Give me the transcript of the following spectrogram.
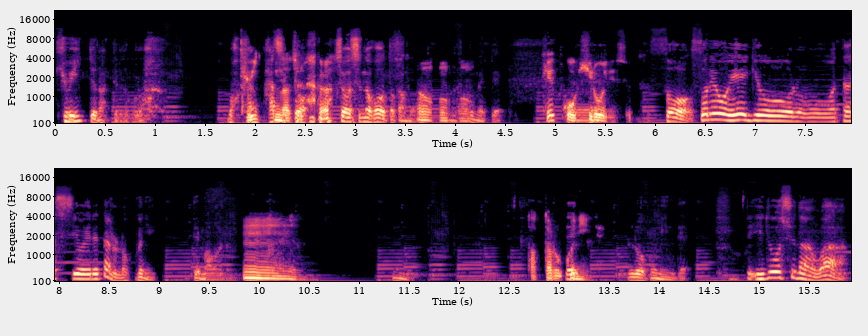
キュイってなってるところ、も うキュイってなってる端っこ銚子の方とかもうんうんうん含めて、結構広いですよね。そう、それを営業の私を入れたら6人で回る。うん。うんたった6人で。6人で。で移動手段は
